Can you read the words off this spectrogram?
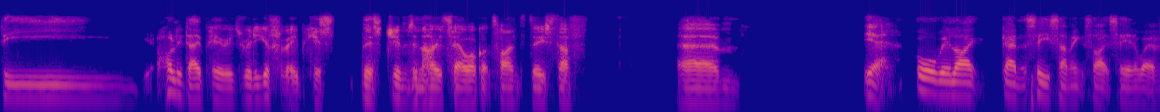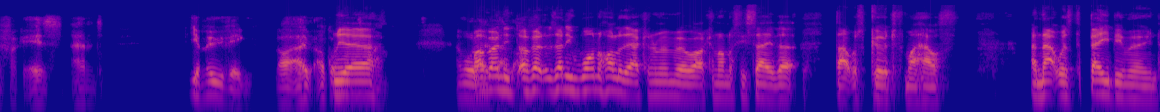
the holiday period's really good for me because there's gyms in the hotel. I've got time to do stuff. Um, yeah, or we're like going to see something, sightseeing or whatever the fuck it is, and you're moving. Like I, I've got Yeah. time. I've only. I've, there's only one holiday I can remember where I can honestly say that that was good for my health, and that was the baby moon.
